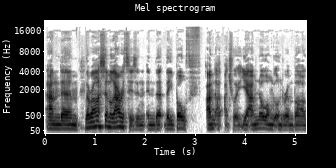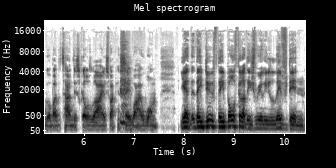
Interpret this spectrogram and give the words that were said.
and um, there are similarities in in that they both. I'm actually, yeah, I'm no longer under embargo by the time this goes live, so I can say what I want. Yeah, they do. They both feel like these really lived in,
